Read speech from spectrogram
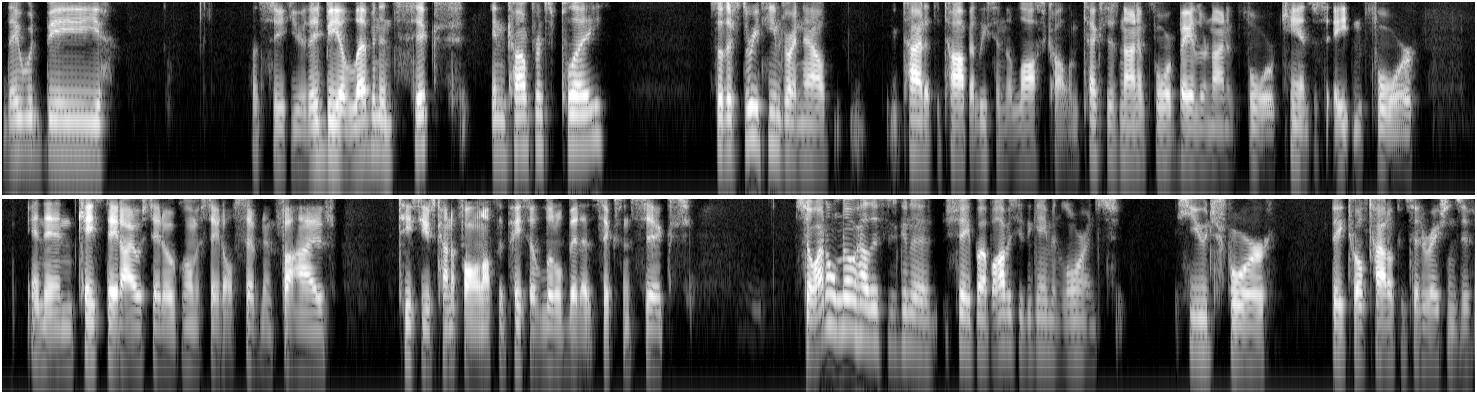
they would be let's see here, they'd be eleven and six in conference play. So there's three teams right now tied at the top, at least in the loss column. Texas nine and four, Baylor nine and four, Kansas eight and four. and then K State, Iowa State, Oklahoma State, all seven and five. TCU's kind of fallen off the pace a little bit at six and six. So I don't know how this is going to shape up. Obviously, the game in Lawrence, huge for Big Twelve title considerations, if,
